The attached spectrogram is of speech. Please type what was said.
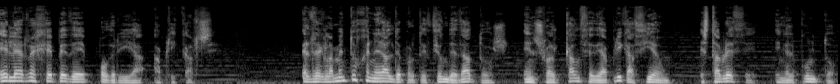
el RGPD podría aplicarse. El Reglamento General de Protección de Datos, en su alcance de aplicación, establece en el punto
